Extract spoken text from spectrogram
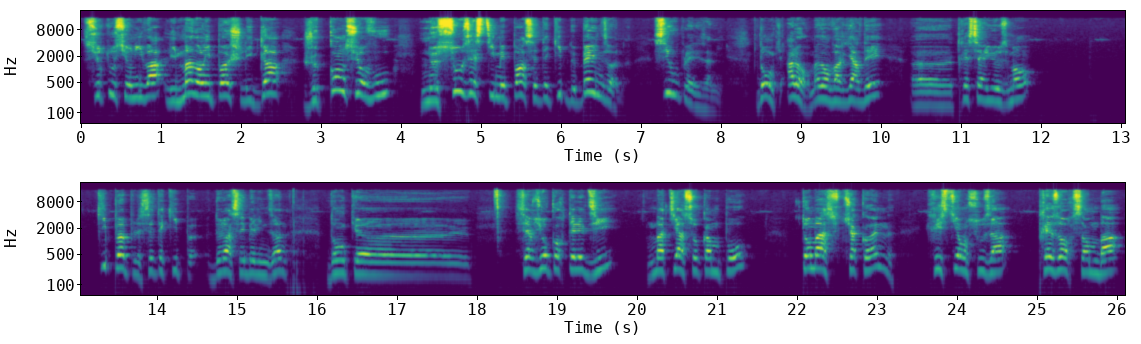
Surtout si on y va les mains dans les poches. Les gars, je compte sur vous. Ne sous-estimez pas cette équipe de Bellinzone. S'il vous plaît, les amis. Donc, alors, maintenant, on va regarder euh, très sérieusement qui peuple cette équipe de la C. Donc, Sergio Cortellezzi, Mathias Ocampo, Thomas Chacon, Christian Souza, Trésor Samba,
